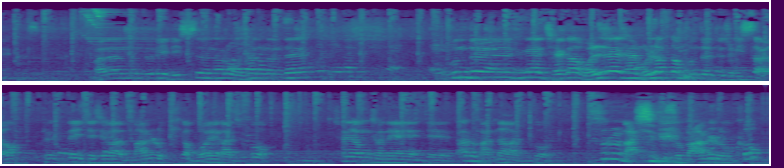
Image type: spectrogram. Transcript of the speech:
네, 그렇습니다. 많은 분들이 리스너로 오셨는데 그 분들 중에 제가 원래 잘 몰랐던 분들도 좀 있어요 그런데 이제 제가 말을 놓기가 뭐해가지고 촬영 전에 이제 따로 만나가지고 술을 마시면서 말을 놓고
